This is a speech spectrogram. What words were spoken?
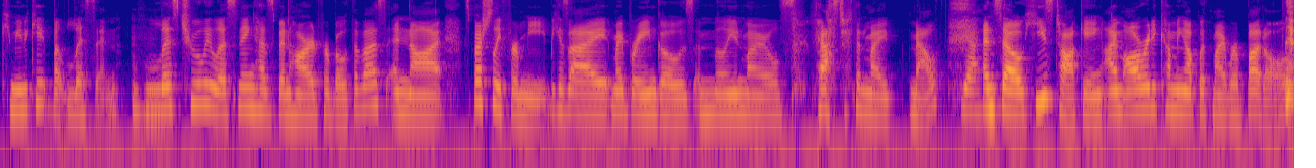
communicate but listen. Mm-hmm. List truly listening has been hard for both of us and not especially for me because I my brain goes a million miles faster than my mouth. Yeah. And so he's talking, I'm already coming up with my rebuttal. and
